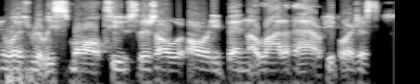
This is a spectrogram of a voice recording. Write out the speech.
was really small too, so there's al- already been a lot of that where people are just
